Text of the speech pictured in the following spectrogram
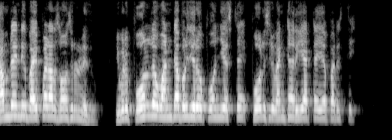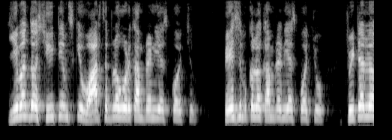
కంప్లైంట్కి భయపడాల్సిన అవసరం లేదు. ఇప్పుడు ఫోన్లో వన్ డబల్ జీరో ఫోన్ చేస్తే పోలీసులు వెంటనే రియాక్ట్ అయ్యే పరిస్థితి. ఈవెన్ దో షీ టీమ్స్కి వాట్సాప్లో కూడా కంప్లైంట్ చేసుకోవచ్చు. ఫేస్బుక్లో కంప్లైంట్ చేసుకోవచ్చు. ట్విట్టర్లో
